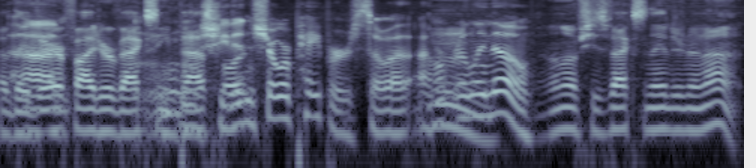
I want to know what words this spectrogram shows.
Have they verified her vaccine passport? she didn't show her papers, so I, I don't really hmm. know. I don't know if she's vaccinated or not.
